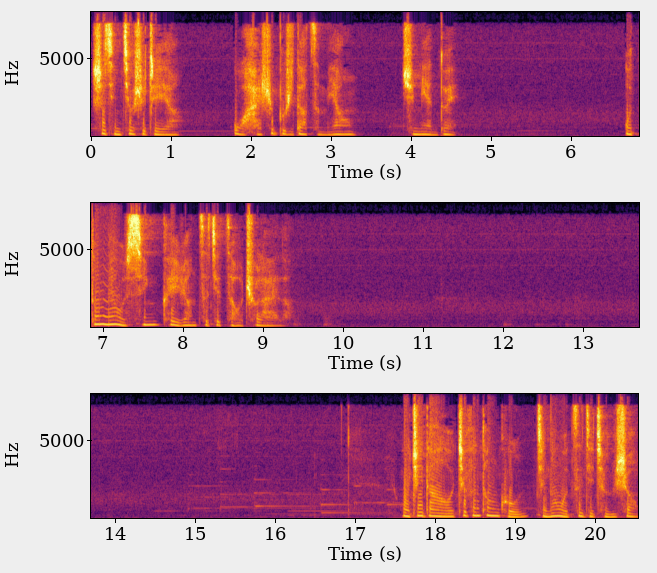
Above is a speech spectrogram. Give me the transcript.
事情就是这样，我还是不知道怎么样去面对，我都没有心可以让自己走出来了。我知道这份痛苦只能我自己承受，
